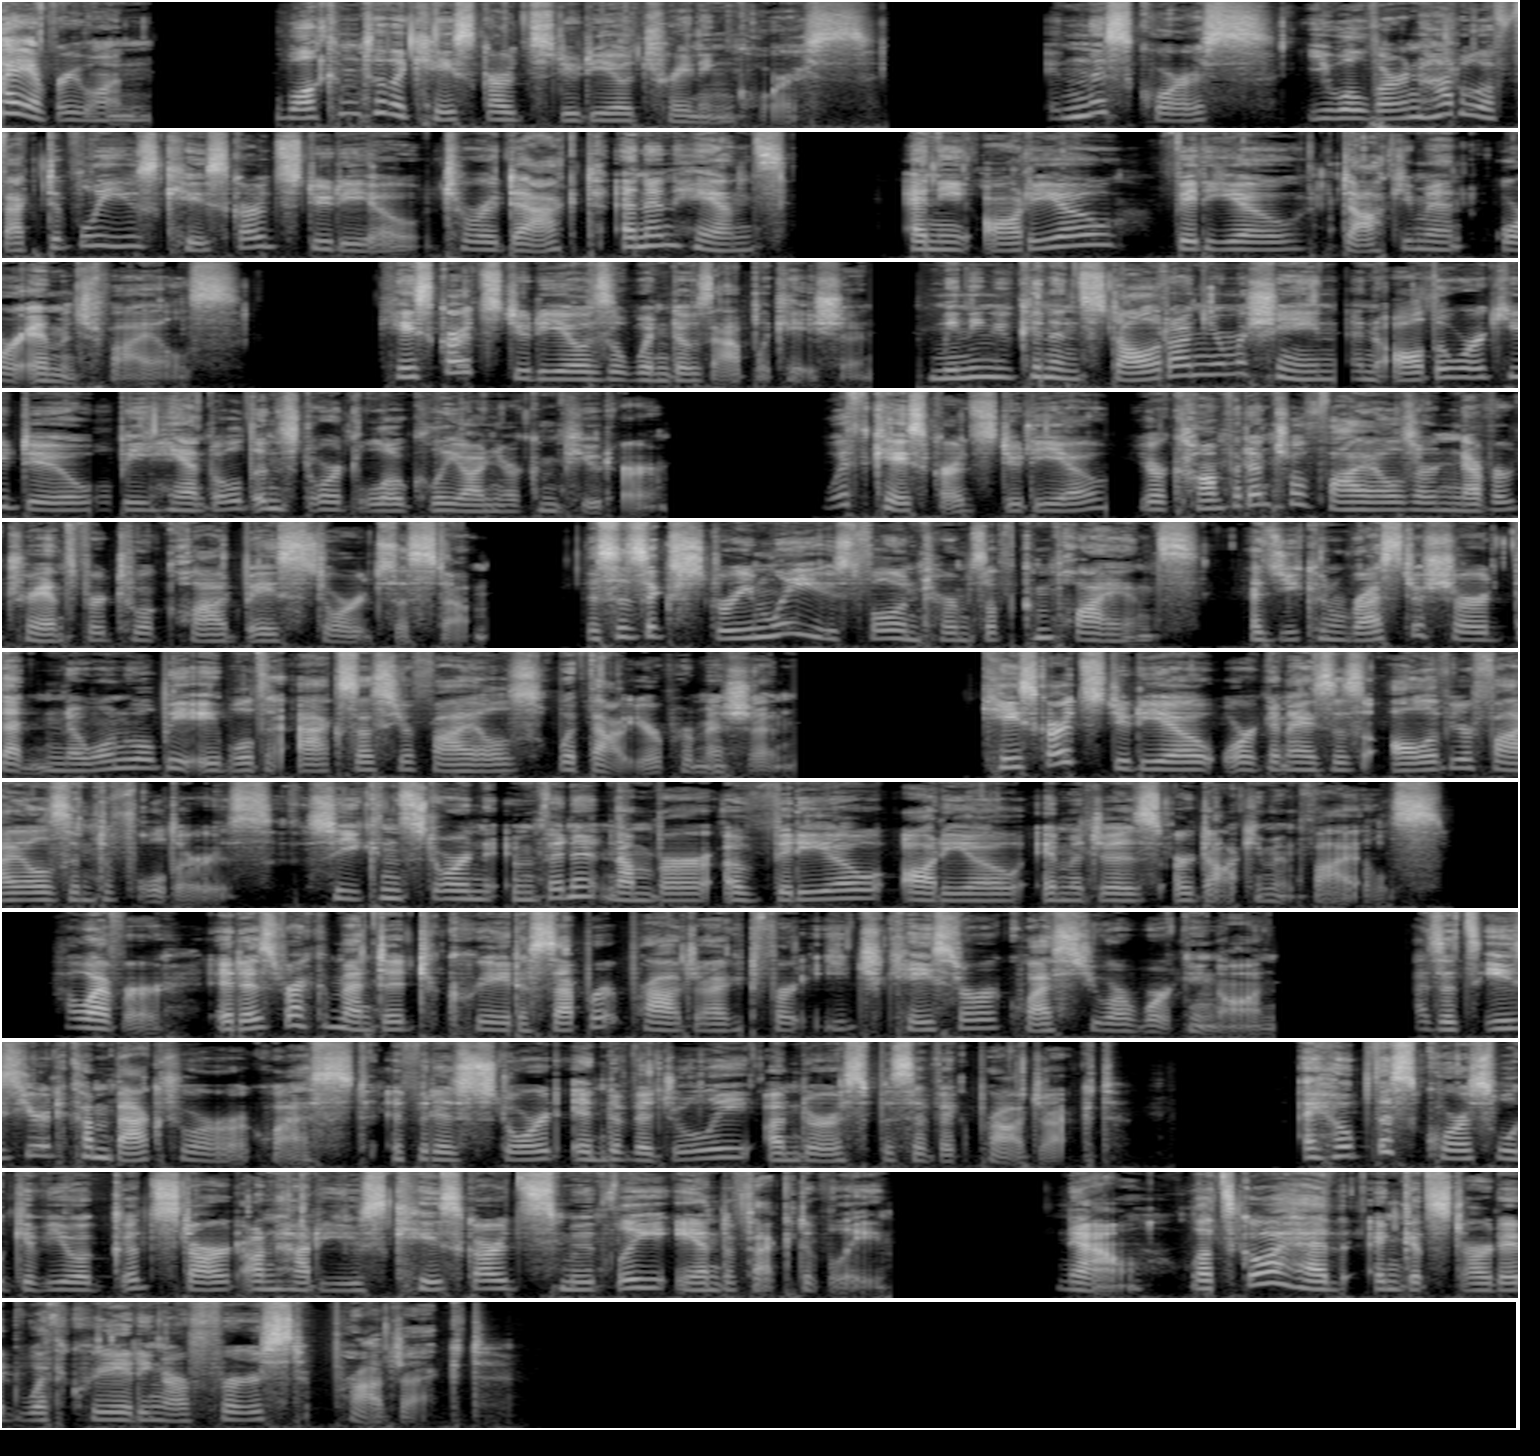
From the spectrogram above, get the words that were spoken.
Hi everyone! Welcome to the CaseGuard Studio training course. In this course, you will learn how to effectively use CaseGuard Studio to redact and enhance any audio, video, document, or image files. CaseGuard Studio is a Windows application, meaning you can install it on your machine and all the work you do will be handled and stored locally on your computer. With CaseGuard Studio, your confidential files are never transferred to a cloud-based storage system. This is extremely useful in terms of compliance, as you can rest assured that no one will be able to access your files without your permission. CaseGuard Studio organizes all of your files into folders, so you can store an infinite number of video, audio, images, or document files. However, it is recommended to create a separate project for each case or request you are working on, as it's easier to come back to a request if it is stored individually under a specific project. I hope this course will give you a good start on how to use CaseGuard smoothly and effectively. Now, let's go ahead and get started with creating our first project.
